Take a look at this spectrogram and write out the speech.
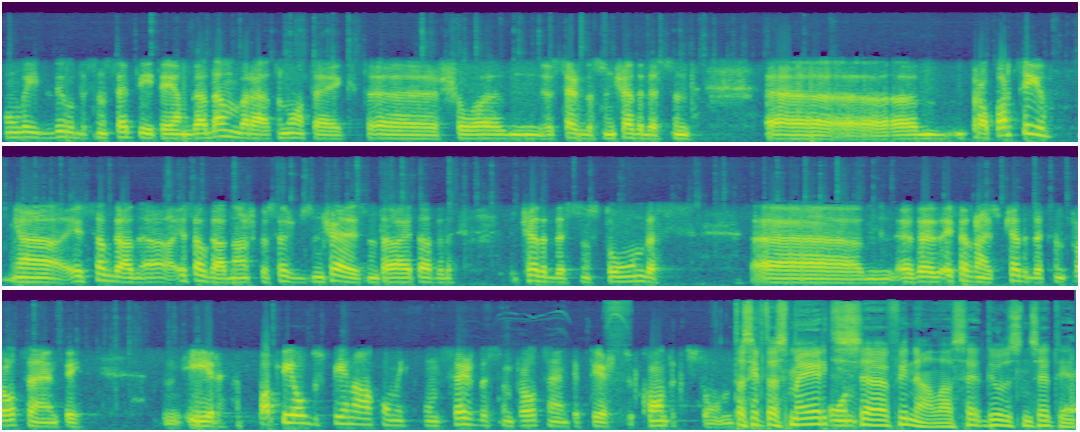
un līdz 27. gadam varētu noteikt šo 60-40 Uh, proporciju. Uh, es, atgād, uh, es atgādināšu, ka 60-40 tā ir tātad 40 stundas, es atvainojos, 40% ir papildus pienākumi un 60% ir tieši kontaktstundas. Tas ir tas mērķis un, finālā 27.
